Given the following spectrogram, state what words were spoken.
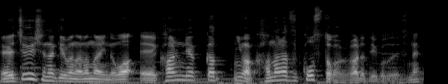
えー注意しなければならないのは、えー簡略化には必ずコストがかかるということですね。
